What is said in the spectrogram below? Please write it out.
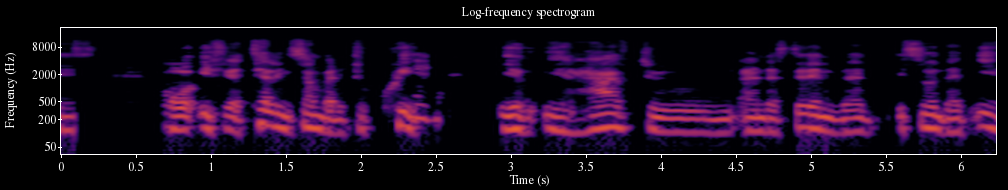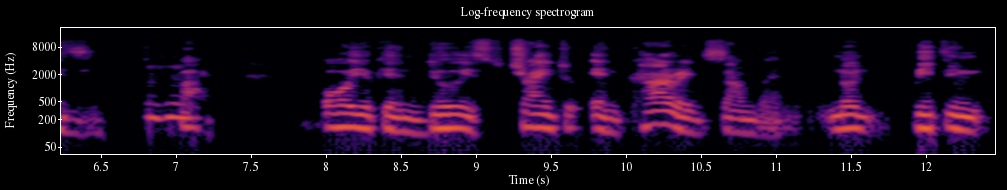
is or if you're telling somebody to quit, yeah. you, you have to understand that it's not that easy. Mm-hmm. But all you can do is trying to encourage somebody, not beating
